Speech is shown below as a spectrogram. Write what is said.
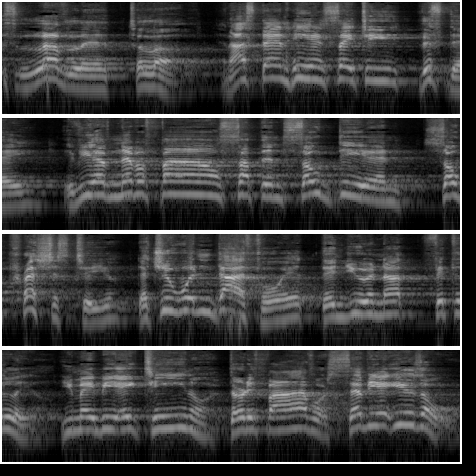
it's lovely to love. And I stand here and say to you this day, if you have never found something so dear and so precious to you that you wouldn't die for it, then you are not fit to live. You may be 18 or 35 or 78 years old.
